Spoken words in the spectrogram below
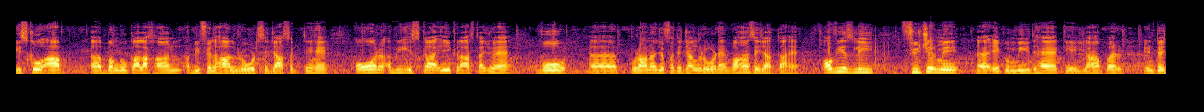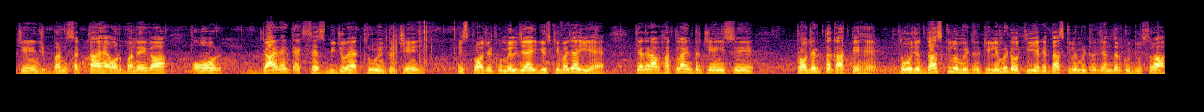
इसको आप बंगो काला ख़ान अभी फ़िलहाल रोड से जा सकते हैं और अभी इसका एक रास्ता जो है, वो पुराना जो फतेह जंग रोड है, वहाँ से जाता है। ऑब्वियसली फ्यूचर में एक उम्मीद है कि यहाँ पर इंटरचेंज बन सकता है और बनेगा और डायरेक्ट एक्सेस भी जो है थ्रू इंटरचेंज इस प्रोजेक्ट को मिल जाएगी। उसकी वजह यह है कि अगर आप हकला इंटरचेंज से प्रोजेक्ट तक आते हैं तो वो जो 10 किलोमीटर की लिमिट होती है, कि 10 किलोमीटर के अंदर कोई दूसरा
